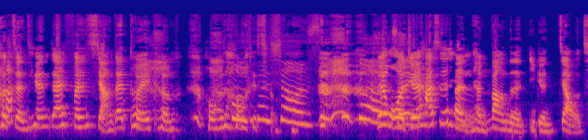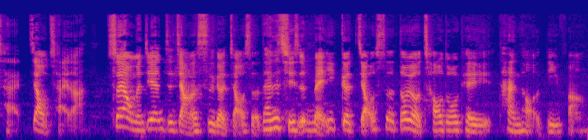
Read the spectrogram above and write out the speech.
就整天在分享，在推坑，我不知道为什么。笑死！因为我觉得它是很很棒的一个教材教材啦。虽然我们今天只讲了四个角色，但是其实每一个角色都有超多可以探讨的地方，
